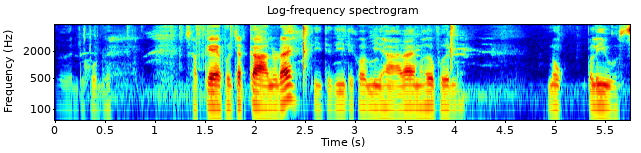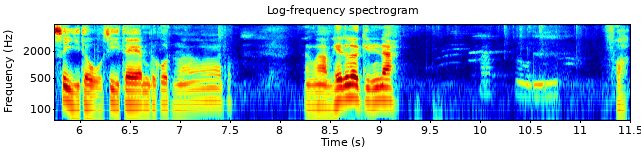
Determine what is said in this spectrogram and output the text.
เอินทุกคนเลยสับแกเพิ่นจัดการแล้วได้ทีแต่ทีแต่คนมีหาได้มาเฮ้อเพิ่นนกปลิวสี่โถสี่แต้มทุกคนนะงามเฮ็ดได้เลยกินนี่นะครับศูนย์ฝัก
